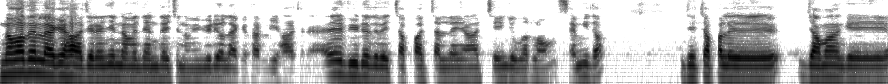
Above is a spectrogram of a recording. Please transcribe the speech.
ਨਵਾਂ ਦਿਨ ਲੈ ਕੇ ਹਾਜ਼ਰ ਹਾਂ ਜੀ। ਨਵੇਂ ਦਿਨ ਦੇ ਵਿੱਚ ਨਵੀਂ ਵੀਡੀਓ ਲੈ ਕੇ ਤੁਹਾਡੇ ਲਈ ਹਾਜ਼ਰ ਹਾਂ। ਇਹ ਵੀਡੀਓ ਦੇ ਵਿੱਚ ਆਪਾਂ ਚੱਲੇ ਹਾਂ ਚੇਂਜ ਓਵਰ ਲਾਉਣ ਸੈਮੀ ਦਾ। ਜੇ ਚ ਆਪਾਂ ਲੈ ਜਾਵਾਂਗੇ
